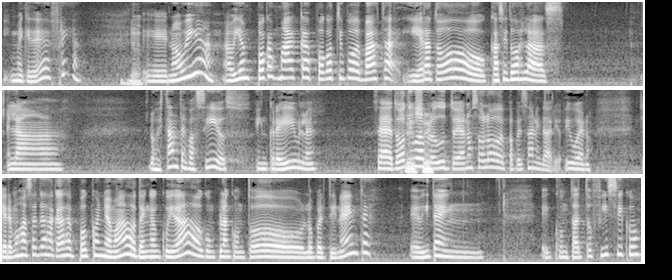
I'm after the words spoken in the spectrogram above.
y me quedé fría. Yeah. Eh, no había. Habían pocas marcas, pocos tipos de pasta y era todo, casi todas las, la, los estantes vacíos. Increíble. O sea, de todo Sí, tipo sí. de productos, ya no solo el papel sanitario. Y bueno, queremos hacer desde acá desde con llamado. Tengan cuidado, cumplan con todo lo pertinente. Eviten el contacto físico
